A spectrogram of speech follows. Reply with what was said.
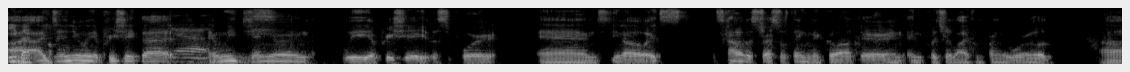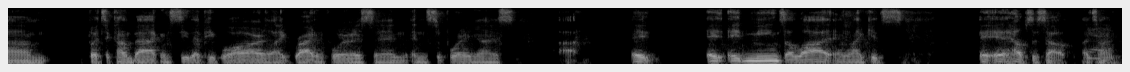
I, Even- I genuinely appreciate that. Yeah. and we genuinely appreciate the support and you know it's it's kind of a stressful thing to go out there and, and put your life in front of the world um, but to come back and see that people are like riding for us and, and supporting us uh, it, it it means a lot and like it's it, it helps us out a Yeah. ton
